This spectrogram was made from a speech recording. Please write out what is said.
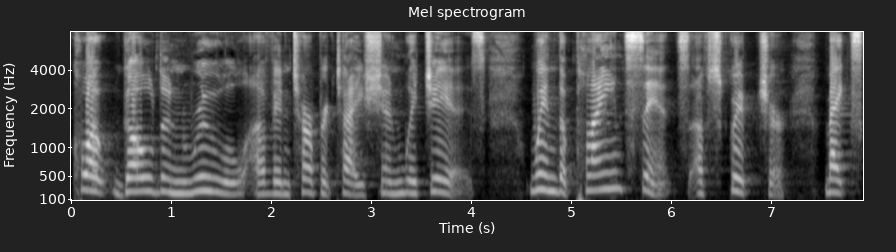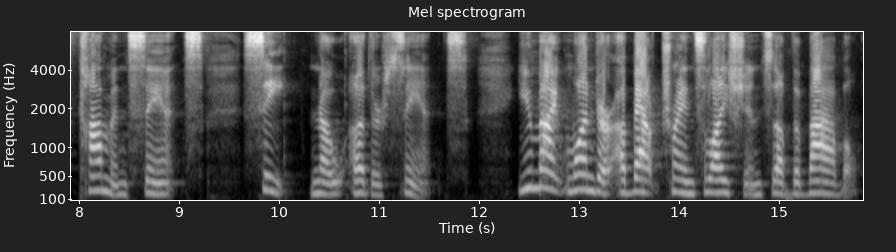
quote, golden rule of interpretation, which is when the plain sense of Scripture makes common sense, seek no other sense. You might wonder about translations of the Bible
